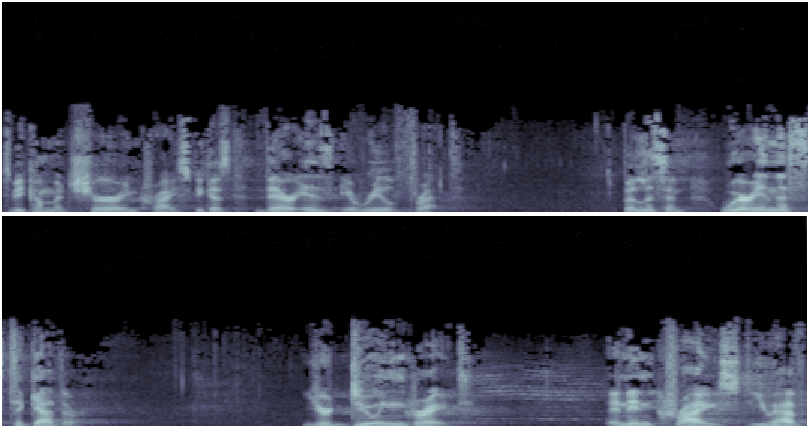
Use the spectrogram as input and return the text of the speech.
to become mature in Christ because there is a real threat. But listen, we're in this together. You're doing great. And in Christ, you have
